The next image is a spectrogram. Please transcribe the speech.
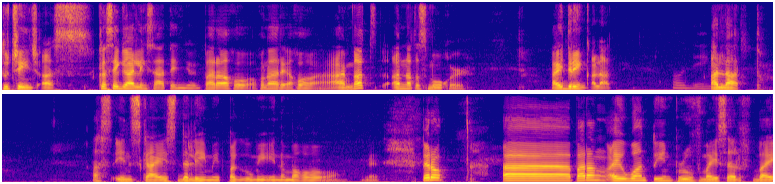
to change us. Kasi galing sa atin yun. Para ako, kunwari ako, I'm not, I'm not a smoker. I drink a lot. A lot. As in, sky is the limit pag umiinom ako. Pero, ah parang I want to improve myself by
